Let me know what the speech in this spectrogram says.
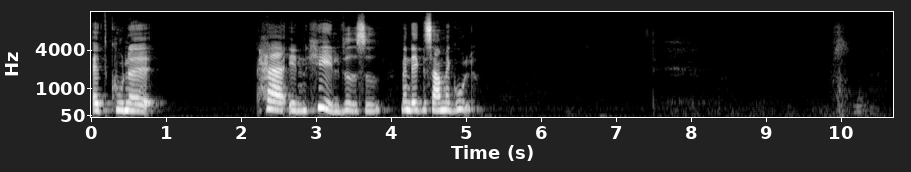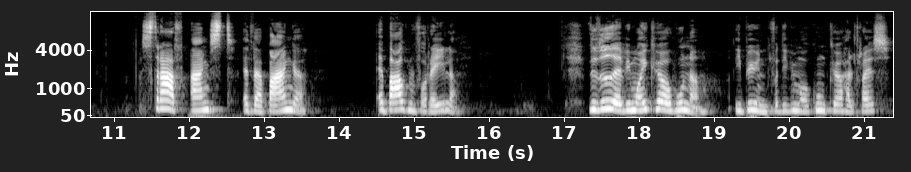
at kunne have en helt hvid side. Men det er ikke det samme med guld. Straf, angst, at være bange, er baggrunden for regler. Vi ved, at vi må ikke køre 100 i byen, fordi vi må kun køre 50.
